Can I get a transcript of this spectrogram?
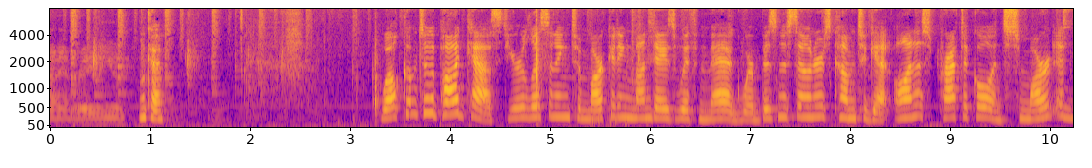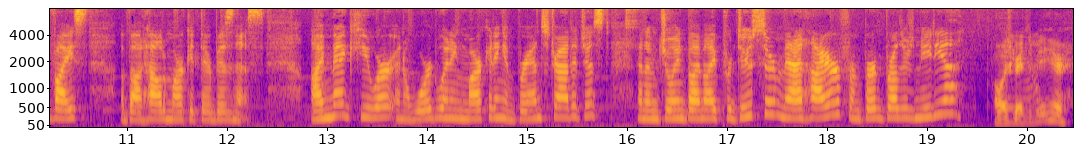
I am ready when you are. Okay. Welcome to the podcast. You're listening to Marketing Mondays with Meg, where business owners come to get honest, practical, and smart advice about how to market their business. I'm Meg Hewer, an award winning marketing and brand strategist, and I'm joined by my producer, Matt Heyer from Berg Brothers Media. Always great to be here.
